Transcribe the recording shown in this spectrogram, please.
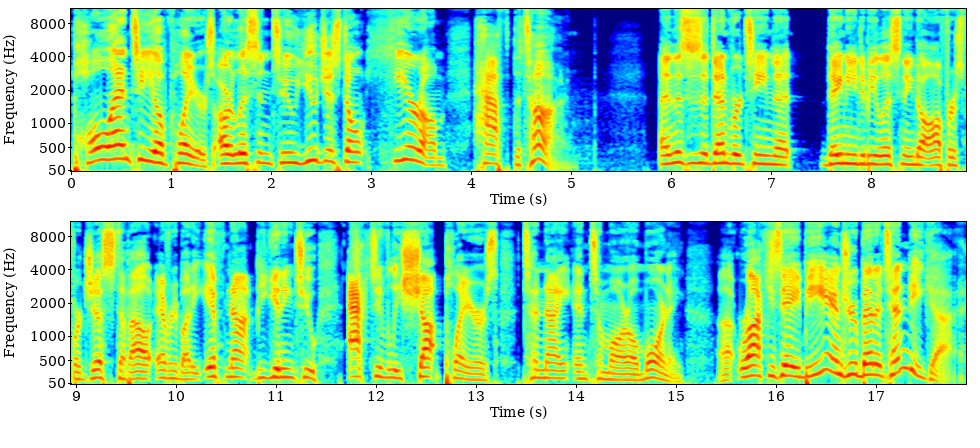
Plenty of players are listened to. You just don't hear them half the time. And this is a Denver team that they need to be listening to offers for just about everybody, if not beginning to actively shop players tonight and tomorrow morning. Uh, Rockies AB, Andrew Benintendi guy.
